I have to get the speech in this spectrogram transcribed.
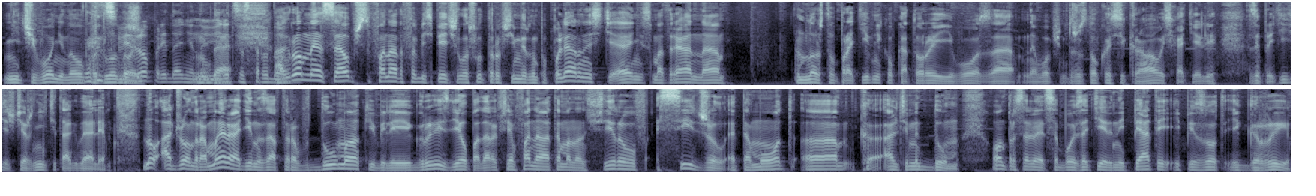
ничего не нового под луной. Свежо предание, но Да. верится с трудом. Огромное сообщество фанатов обеспечило шутеру всемирную популярность, э, несмотря на множество противников, которые его за, в общем-то, жестокость и кровавость хотели запретить, очернить и так далее. Ну, а Джон Ромеро, один из авторов Дума, к юбилею игры, сделал подарок всем фанатам, анонсировав Sigil. Это мод э, к Ultimate Doom. Он представляет собой затерянный пятый эпизод игры.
